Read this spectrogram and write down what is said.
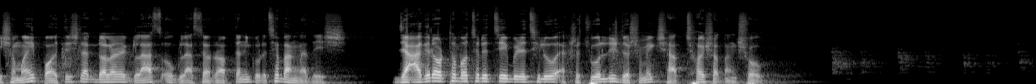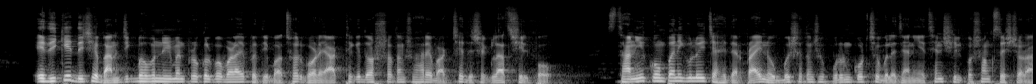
এ সময় পঁয়ত্রিশ লাখ ডলারের গ্লাস ও গ্লাসের রপ্তানি করেছে বাংলাদেশ, যা আগের অর্থ বছরের চেয়ে বেড়েছিল একশো চুয়াল্লিশ দশমিক সাত ছয় শতাংশ। এদিকে দেশে বাণিজ্যিক ভবন নির্মাণ প্রকল্প বাড়ায় প্রতি বছর গড়ে আট থেকে দশ শতাংশ হারে বাড়ছে দেশের গ্লাস শিল্প। স্থানীয় কোম্পানিগুলোই চাহিদার প্রায় নব্বই শতাংশ পূরণ করছে বলে জানিয়েছেন শিল্প সংশ্লিষ্টরা।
